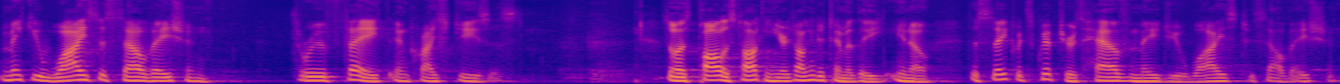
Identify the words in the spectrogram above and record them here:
make you wise to salvation through faith in Christ Jesus. So, as Paul is talking here, talking to Timothy, you know, the sacred scriptures have made you wise to salvation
